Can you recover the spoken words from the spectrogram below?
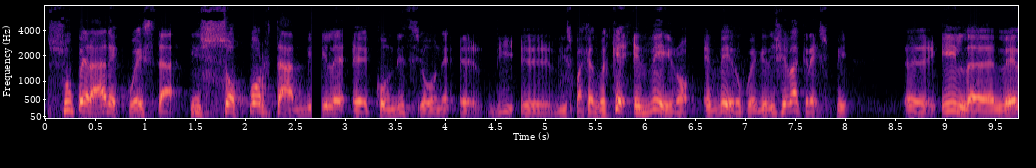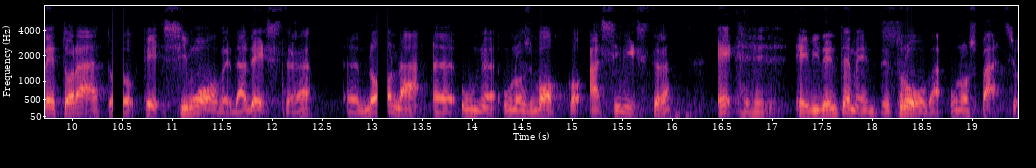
Superare questa insopportabile eh, condizione eh, di, eh, di, spaccato. Perché è vero, è vero quel che diceva Crespi, eh, l'elettorato che si muove da destra non ha un, uno sbocco a sinistra e evidentemente trova uno spazio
